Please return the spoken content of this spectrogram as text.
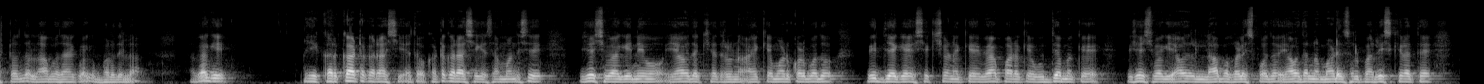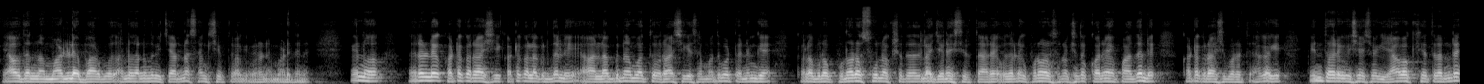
ಅಷ್ಟೊಂದು ಲಾಭದಾಯಕವಾಗಿ ಬರೋದಿಲ್ಲ ಹಾಗಾಗಿ ಈ ಕರ್ಕಾಟಕ ರಾಶಿ ಅಥವಾ ಕಟಕ ರಾಶಿಗೆ ಸಂಬಂಧಿಸಿ ವಿಶೇಷವಾಗಿ ನೀವು ಯಾವುದೇ ಕ್ಷೇತ್ರವನ್ನು ಆಯ್ಕೆ ಮಾಡ್ಕೊಳ್ಬೋದು. ವಿದ್ಯೆಗೆ, ಶಿಕ್ಷಣಕ್ಕೆ, ವ್ಯಾಪಾರಕ್ಕೆ, ಉದ್ಯಮಕ್ಕೆ ವಿಶೇಷವಾಗಿ ಯಾವುದರಲ್ಲಿ ಲಾಭ ಗಳಿಸ್ಬೋದು. ಯಾವುದನ್ನು ಮಾಡಿ ಸ್ವಲ್ಪ ರಿಸ್ಕ್ ಇರುತ್ತೆ, ಯಾವುದನ್ನು ಮಾಡಲೇಬಾರ್ಬೋದು ಅನ್ನೋದನ್ನೊಂದು ವಿಚಾರನ ಸಂಕ್ಷಿಪ್ತವಾಗಿ ವಿವರಣೆ ಮಾಡಿದ್ದೇನೆ. ಇನ್ನು ಅದರಲ್ಲಿ ಕಟಕ ರಾಶಿ, ಕಟಕ ಲಗ್ನದಲ್ಲಿ, ಆ ಲಗ್ನ ಮತ್ತು ರಾಶಿಗೆ ಸಂಬಂಧಪಟ್ಟು ನಿಮಗೆ ಕೆಲವೊಬ್ಬರು ಪುನರಸು ನಕ್ಷತ್ರದಲ್ಲಿ ಜನಿಸಿರ್ತಾರೆ ಉದಾಹರಣೆಗೆ ಪುನರಸು ನಕ್ಷತ್ರ ಕೊನೆಯ ಪಾದದಲ್ಲಿ ಕಟಕ ರಾಶಿ ಬರುತ್ತೆ. ಹಾಗಾಗಿ ಇಂಥವ್ರಿಗೆ ವಿಶೇಷವಾಗಿ ಯಾವ ಕ್ಷೇತ್ರ ಅಂದರೆ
